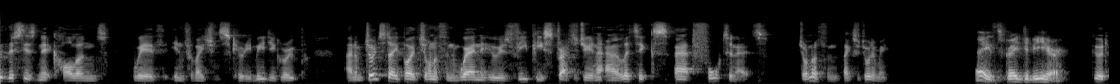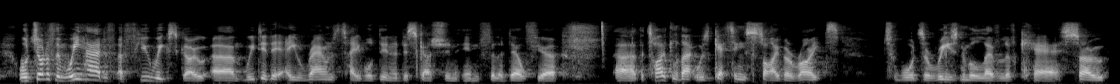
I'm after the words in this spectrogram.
this is Nick Holland with Information Security Media Group, and I'm joined today by Jonathan Nguyen, who is VP Strategy and Analytics at Fortinet. Jonathan, thanks for joining me. Hey, it's great to be here. Good. Well, Jonathan, we had a few weeks ago, um, we did a roundtable dinner discussion in Philadelphia. Uh, the title of that was Getting Cyber Right Towards a Reasonable Level of Care. So,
